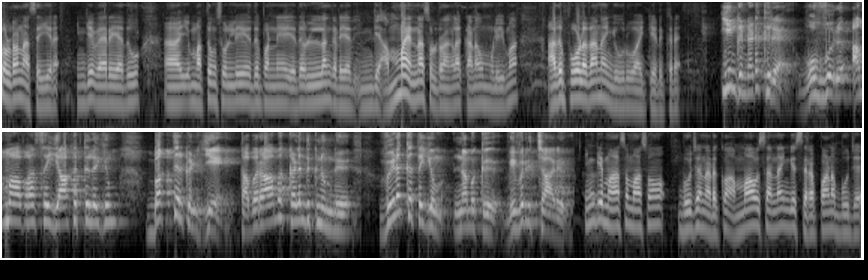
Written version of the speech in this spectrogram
சொல்கிறேன் நான் செய்கிறேன் இங்கே வேறு எதுவும் மற்றவங்க சொல்லி இது பண்ணு இதெல்லாம் கிடையாது. இங்கே அம்மா என்ன சொல்கிறாங்களா கனவு மூலியமா அது போல தான் நான் இங்கே உருவாக்கி எடுக்கிறேன். இங்கு நடக்கிற ஒவ்வொரு அமாவாசை யாகத்திலையும் பக்தர்கள் ஏன் தவறாம கலந்துக்கணும்னு விளக்கத்தையும் நமக்கு விவரிச்சாரு. இங்கே மாதம் மாதம் பூஜை நடக்கும். அமாவாசைன்னா இங்கே சிறப்பான பூஜை.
